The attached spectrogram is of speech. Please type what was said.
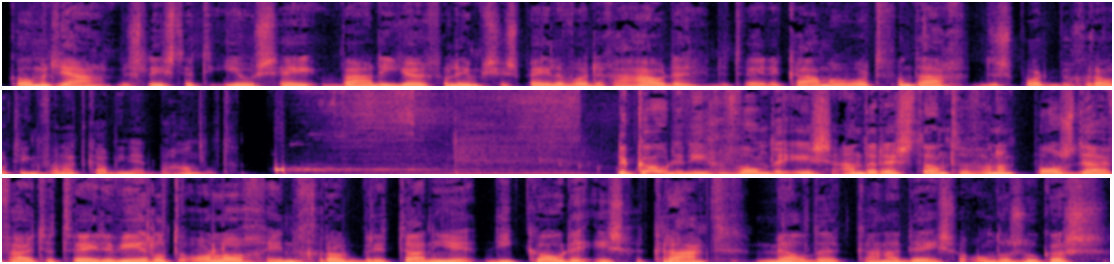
Komend jaar beslist het IOC waar de jeugd-Olympische Spelen worden gehouden. In de Tweede Kamer wordt vandaag de sportbegroting van het kabinet behandeld. De code die gevonden is aan de restanten van een postduif uit de Tweede Wereldoorlog in Groot-Brittannië, die code is gekraakt, melden Canadese onderzoekers.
